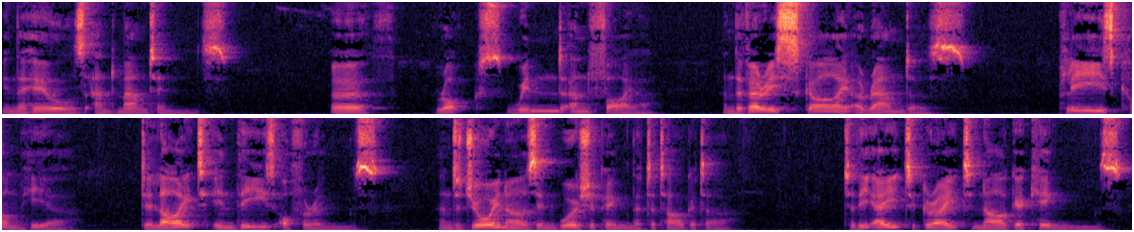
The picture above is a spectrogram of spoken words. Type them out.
in the hills and mountains, earth, rocks, wind, and fire, and the very sky around us. Please come here. Delight in these offerings and join us in worshipping the Tathagata. To the eight great Naga kings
